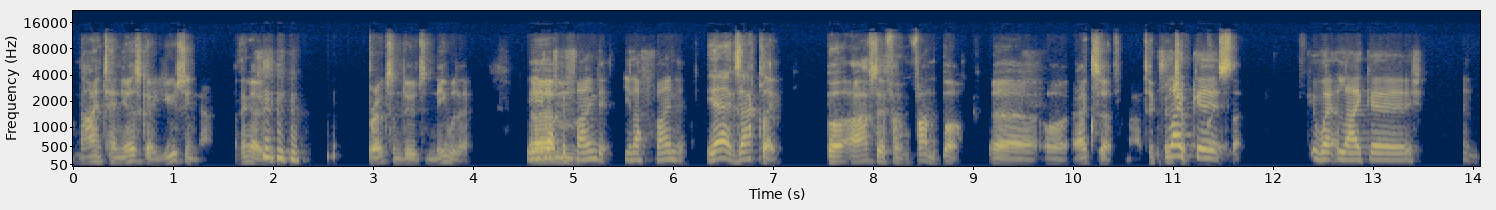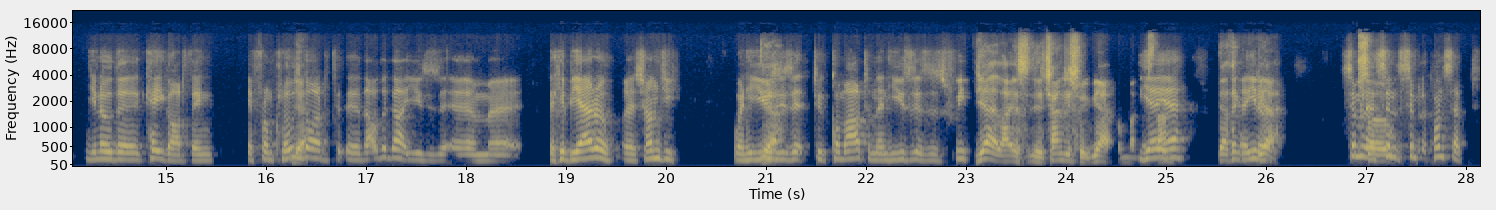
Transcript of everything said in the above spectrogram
nine, ten years ago using that. I think I broke some dude's knee with it. Yeah, You'll have to Um, find it. You'll have to find it. Yeah, exactly. But I have to, if I can find the book uh, or excerpt from it, I'll take a It's picture. like, of it. uh, like- Where, like, uh, you know, the K guard thing. If from close Yeah. guard, uh, the other guy uses it, um, uh, the Hibiero, uh, Shanji, when he Yeah. uses it to come out and then he uses it as a sweep. yeah, like it's the Changi sweep. Yeah, Yeah, yeah. yeah. I think Uh, you know, yeah. Similar, So- sim- similar concept.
